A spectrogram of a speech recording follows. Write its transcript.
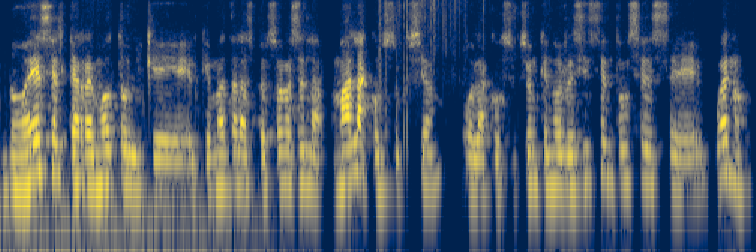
no es el terremoto el que, el que mata a las personas, es la mala construcción o la construcción que no resiste. Entonces, eh, bueno,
